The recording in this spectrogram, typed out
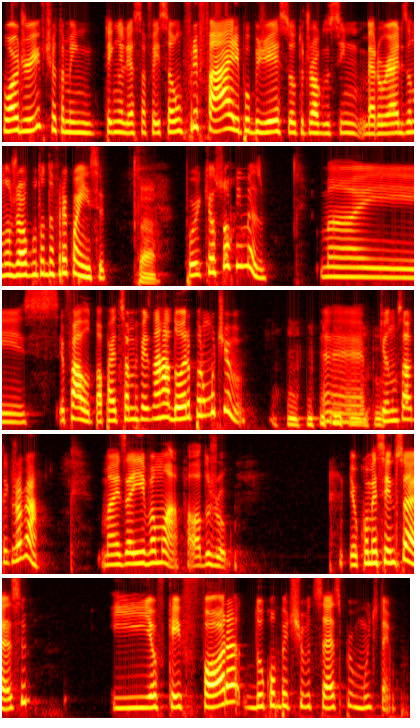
Wild Rift eu também tenho ali essa afeição. Free Fire, PUBG, esses outros jogos assim, Battle Royales, eu não jogo com tanta frequência. Tá. Porque eu sou ruim mesmo. Mas. Eu falo, o Papai do Céu me fez narradora por um motivo. É, porque eu não sabia ter que jogar. Mas aí, vamos lá, falar do jogo. Eu comecei no CS. E eu fiquei fora do competitivo de CS por muito tempo.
